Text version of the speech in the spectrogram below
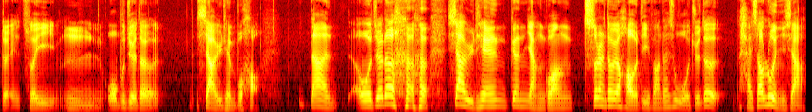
对，所以嗯，我不觉得下雨天不好。但我觉得 下雨天跟阳光虽然都有好的地方，但是我觉得还是要论一下，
